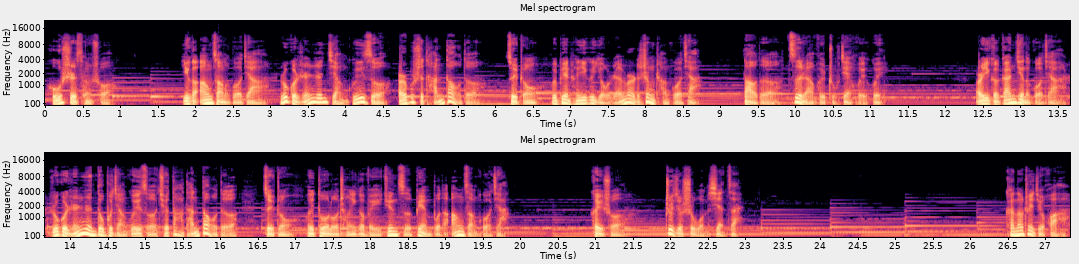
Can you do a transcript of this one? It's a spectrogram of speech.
胡适曾说：“一个肮脏的国家，如果人人讲规则而不是谈道德，最终会变成一个有人味的正常国家，道德自然会逐渐回归。而一个干净的国家，如果人人都不讲规则却大谈道德，最终会堕落成一个伪君子遍布的肮脏国家。可以说，这就是我们现在。”看到这句话，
